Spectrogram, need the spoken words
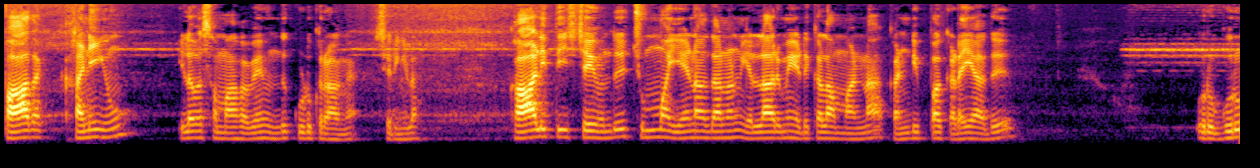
பாத கனியும் இலவசமாகவே வந்து கொடுக்குறாங்க. சரிங்களா? காளி தீட்சை வந்து சும்மா ஏனோதானு எல்லாருமே எடுக்கலாமான்னா கண்டிப்பாக கிடையாது. ஒரு குரு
